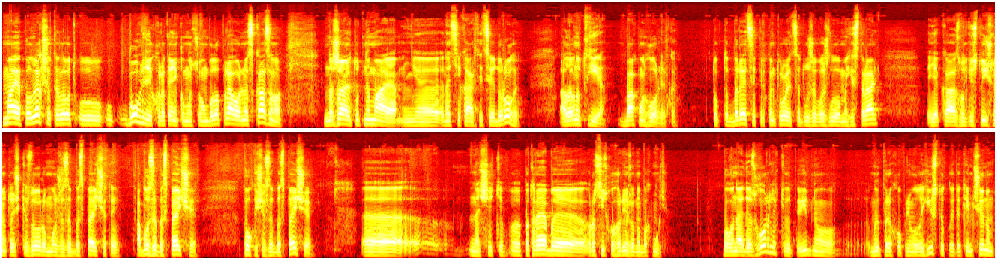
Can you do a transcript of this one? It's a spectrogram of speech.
має полегшити, але от у, огляді коротенькому цьому було правильно сказано. На жаль, тут немає е, на цій карті цієї дороги, але воно тут є Бахмут-Горлівка. Тобто береться під контроль, це дуже важлива магістраль, яка з логістичної точки зору може забезпечити або забезпечує, поки що забезпечує е, значить, потреби російського гарнізону Бахмуті. Бо вона йде з Горлівки, відповідно, ми перехоплюємо логістику і таким чином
